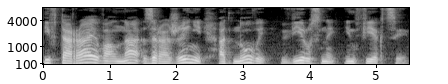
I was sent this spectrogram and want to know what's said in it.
и вторая волна заражений от новой вирусной инфекции.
